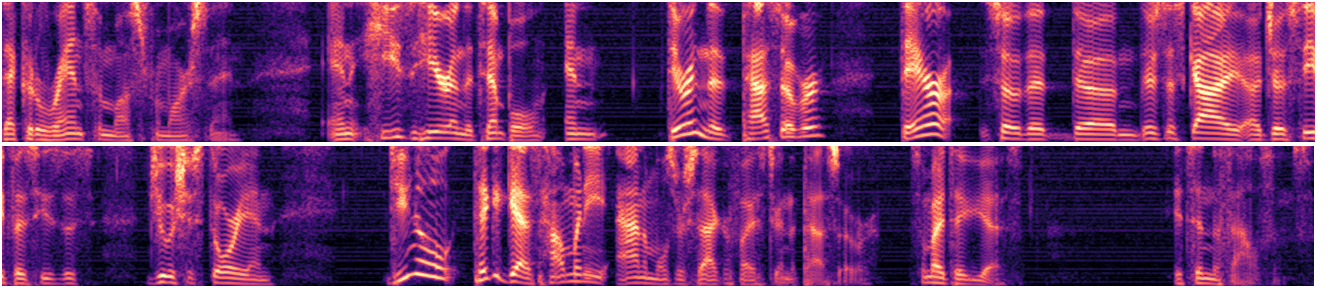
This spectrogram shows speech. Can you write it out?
that could ransom us from our sin. And he's here in the temple. And during the Passover, there so the, the there's this guy, uh, Josephus, he's this Jewish historian. Do you know, take a guess, how many animals are sacrificed during the Passover? Somebody take a guess. It's in the thousands.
